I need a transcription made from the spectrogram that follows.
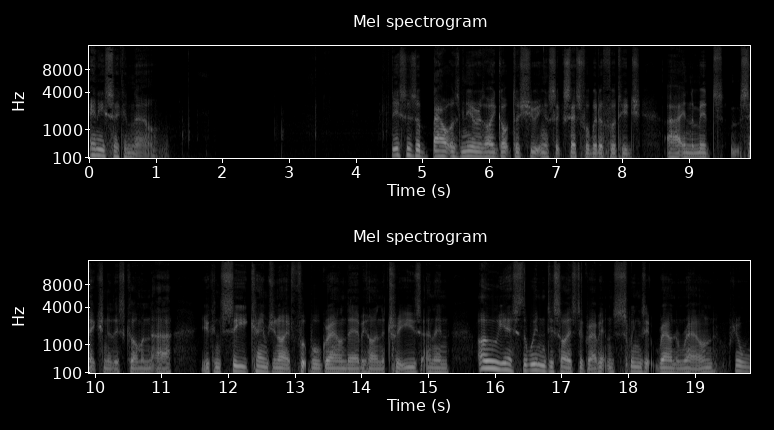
any second now. This is about as near as I got to shooting a successful bit of footage uh, in the mid section of this common. Uh, you can see Cambridge United football ground there behind the trees, and then, oh yes, the wind decides to grab it and swings it round and round. And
